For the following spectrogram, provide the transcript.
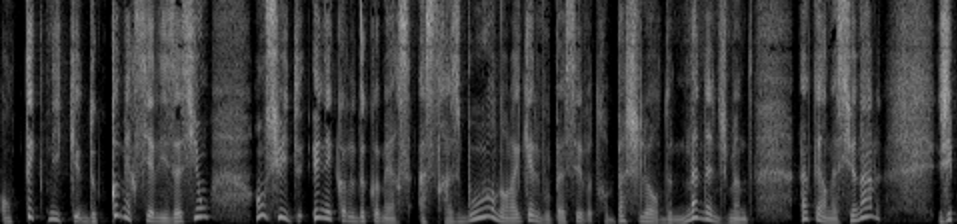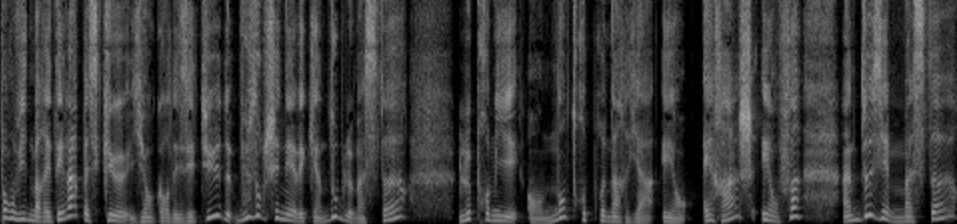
en technique de commercialisation, ensuite une école de commerce à Strasbourg dans laquelle vous passez votre bachelor de management international. J'ai pas envie de m'arrêter là parce qu'il y a encore des études. Vous enchaînez avec un double master, le premier en entrepreneuriat et en RH, et enfin un deuxième master.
